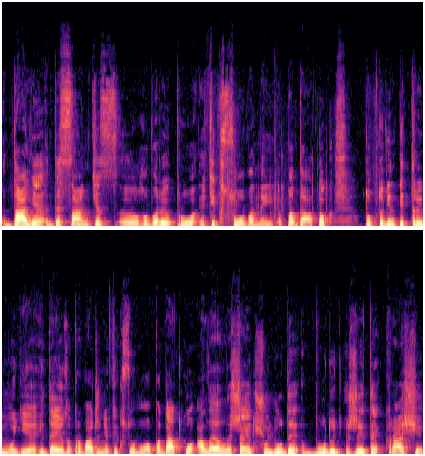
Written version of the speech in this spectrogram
Далі Десантіс говорив про фіксований податок. Тобто він підтримує ідею запровадження фіксового податку, але лише якщо люди будуть жити краще,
